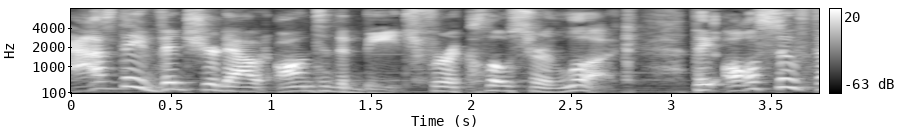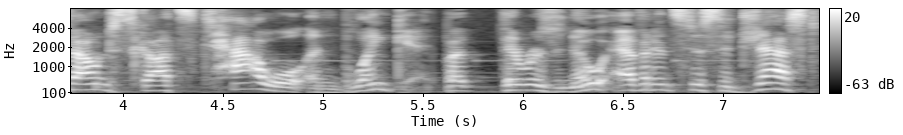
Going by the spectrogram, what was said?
As they ventured out onto the beach for a closer look, they also found Scott's towel and blanket, but there was no evidence to suggest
